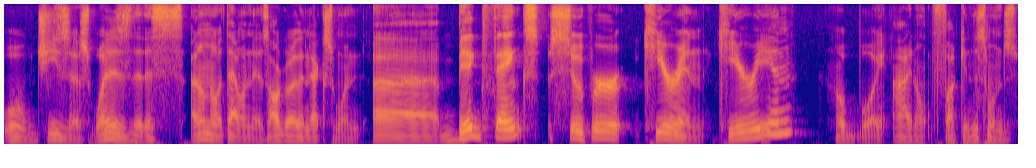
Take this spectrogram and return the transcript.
Oh Jesus, what is this? I don't know what that one is. I'll go to the next one. Uh, Big Thanks Super Kieran. Kieran? Oh boy, I don't fucking. This one's.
